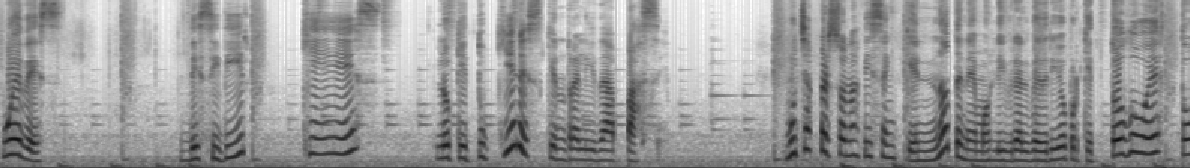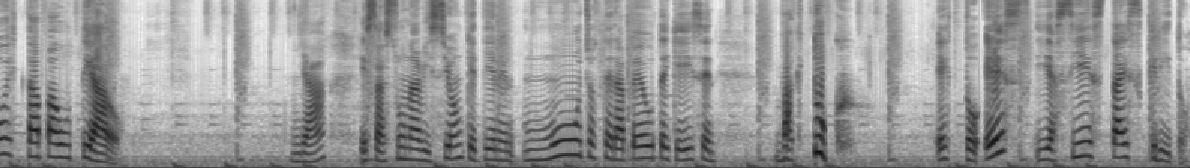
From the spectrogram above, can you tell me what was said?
puedes decidir qué es lo que tú quieres que en realidad pase. Muchas personas dicen que no tenemos libre albedrío porque todo esto está pauteado. ¿ya? Esa es una visión que tienen muchos terapeutas que dicen, Baktuk, esto es y así está escrito.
